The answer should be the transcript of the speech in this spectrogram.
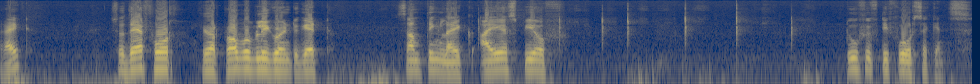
right. So, therefore, you are probably going to get something like ISP of 254 seconds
